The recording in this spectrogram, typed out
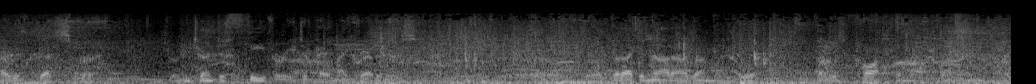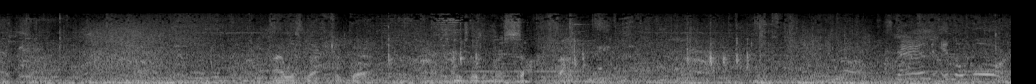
I was desperate, and turned to thievery to pay my creditors. But I could not outrun my guilt. I was caught from that fine I was left for dead until the Mursaat found me. Stand in the ward.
